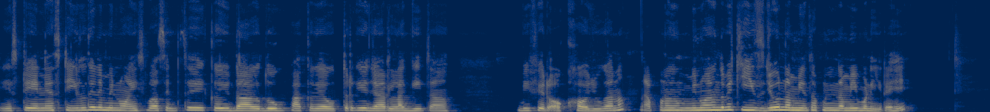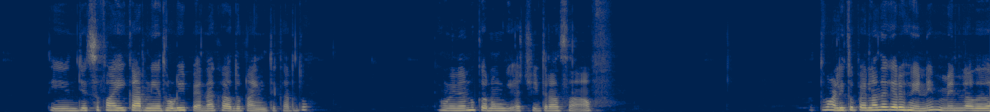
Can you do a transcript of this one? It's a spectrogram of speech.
ਤੇ ਸਟੇਨਲੈਸ ਸਟੀਲ ਦੇ ਨੇ ਮੈਨੂੰ ਆਈ ਸੀ ਬਸ ਇਹਦੇ ਤੇ ਕੋਈ ਦਾਗ ਦੂਗ ਪੱਕ ਗਿਆ, ਉਤਰ ਕੇ ਜਰ ਲੱਗ ਗਈ ਤਾਂ ਵੀ ਫਿਰ ਔਖਾ ਹੋ ਜਾਊਗਾ ਨਾ। ਆਪਣਾ ਮੈਨੂੰ ਐਂ ਹੁੰਦਾ ਵੀ ਚੀਜ਼ ਜੋ ਨਵੀਂ ਤਾਂ ਆਪਣੀ ਨਵੀਂ ਬਣੀ ਰਹੇ। ਤੇ ਜੇ ਸਫ਼ਾਈ ਕਰਨੀ ਹੈ ਥੋੜੀ ਪਹਿਲਾਂ ਕਰ ਦਿਓ ਟਾਈਮ ਤੇ ਕਰ ਦਿਓ ਹੁਣ ਇਹਨਾਂ ਨੂੰ ਕਰੂੰਗੀ ਅੱਛੀ ਤਰ੍ਹਾਂ ਸਾਫ਼। ਦੀਵਾਲੀ ਤੋਂ ਪਹਿਲਾਂ ਦੇ ਕਰੇ ਹੋਏ ਨੇ, ਮੈਨੂੰ ਲੱਗਦਾ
